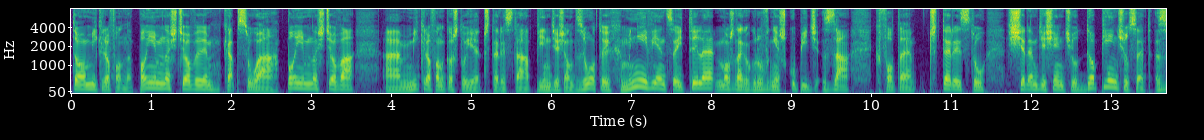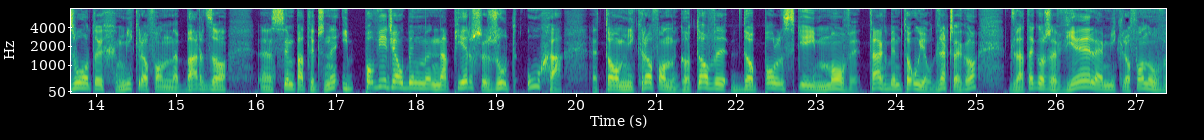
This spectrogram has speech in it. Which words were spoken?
To mikrofon pojemnościowy, kapsuła pojemnościowa. Mikrofon kosztuje 450 zł, mniej więcej tyle. Można go również kupić za kwotę 470 do 500 zł. Mikrofon bardzo e, sympatyczny i powiedziałbym na pierwszy rzut ucha to mikrofon gotowy do polskiej mowy. Tak bym to ujął. Dlaczego? Dlatego, że wiele mikrofonów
